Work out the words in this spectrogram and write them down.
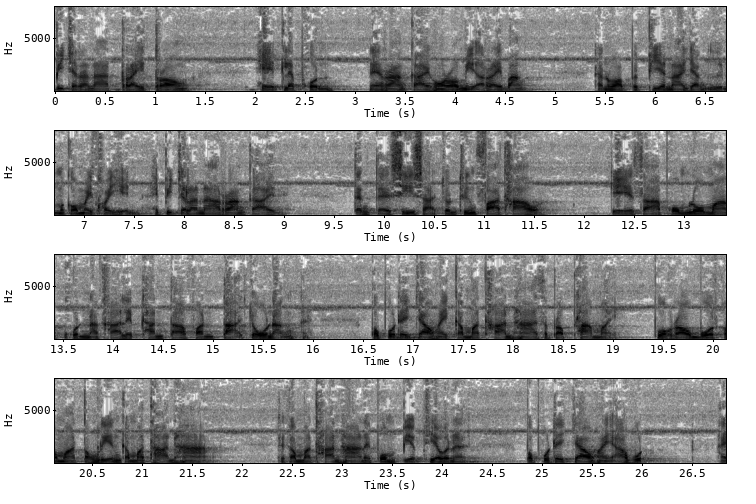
พิจารณาไตรตรอง เหตุและผลในร่างกายของเรามีอะไรบ้าง ท่านว่าไปพิจารณาอย่างอื่นมันก็ไม่ค่อยเห็น ให้พิจารณาร่างกาย ตั้งแต่ศีรษะจนถึงฝ่าเท้า เกษาผมโลมาขนหน้าขาเล็บทันตาฟันตะโจหนัง พระพุทธเจ้าให้กรรมฐานห้าสำหรับพระใหม่ พวกเราบวชเข้ามาต้องเรียนกรรมฐานห้าแต่กรรมฐานห้าเนี่ยผมเปรียบเทียบนะพระพุทธเจ้าให้อาวุธ ให้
